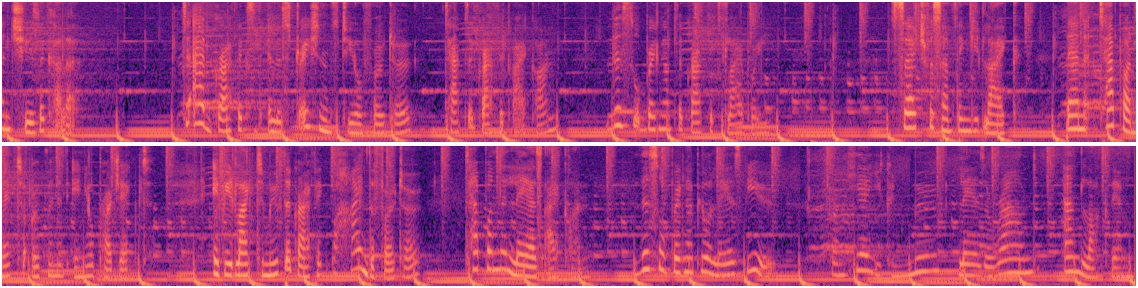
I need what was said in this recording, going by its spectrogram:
and choose a color. To add graphics and illustrations to your photo, tap the graphic icon. This will bring up the graphics library. Search for something you'd like, then tap on it to open it in your project. If you'd like to move the graphic behind the photo, tap on the layers icon. This will bring up your layers view. From here you can move layers around and lock them.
